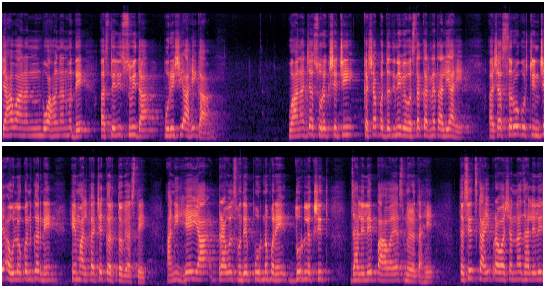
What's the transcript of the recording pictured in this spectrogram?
त्या वाहनां वाहनांमध्ये असलेली सुविधा पुरेशी आहे का? वाहनाच्या सुरक्षेची कशा पद्धतीने व्यवस्था करण्यात आली आहे अशा सर्व गोष्टींचे अवलोकन करणे हे मालकाचे कर्तव्य असते आणि हे या ट्रॅव्हल्समध्ये पूर्णपणे दुर्लक्षित झालेले पाहावयास मिळत आहे. तसेच काही प्रवाशांना झालेले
